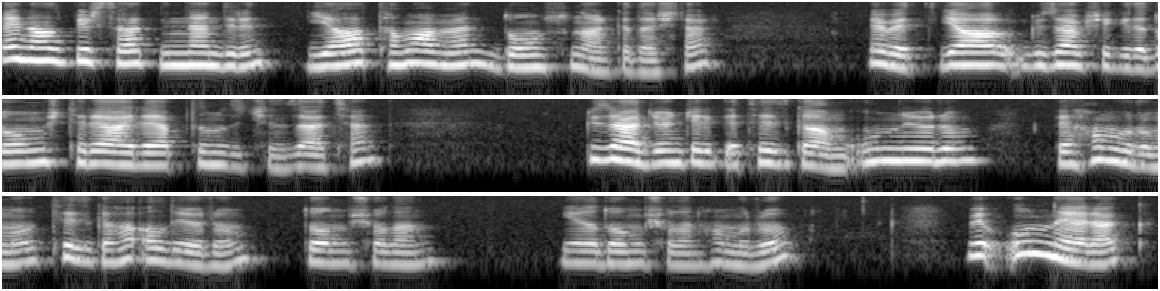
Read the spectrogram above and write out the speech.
En az 1 saat dinlendirin. Yağ tamamen donsun arkadaşlar. Evet yağ güzel bir şekilde donmuş tereyağı ile yaptığımız için zaten. Güzelce öncelikle tezgahımı unluyorum ve hamurumu tezgaha alıyorum. Donmuş olan yağı donmuş olan hamuru ve unlayarak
